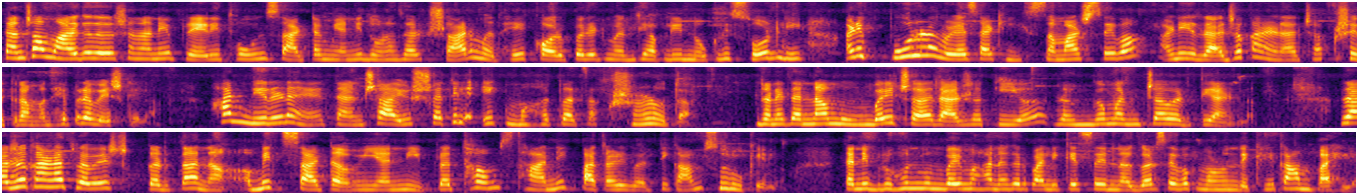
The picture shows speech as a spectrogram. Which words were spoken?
त्यांच्या मार्गदर्शनाने प्रेरित होऊन साटम यांनी दोन हजार चारमध्ये कॉर्पोरेटमधली आपली नोकरी सोडली आणि पूर्ण वेळेसाठी समाजसेवा आणि राजकारणाच्या क्षेत्रामध्ये प्रवेश केला. हा निर्णय त्यांच्या आयुष्यातील एक महत्त्वाचा क्षण होता. ज्याने त्यांना मुंबईच्या राजकीय रंगमंचावरती आणलं. राजकारणात प्रवेश करताना अमित साटम यांनी प्रथम स्थानिक पातळीवरती काम सुरू केलं. त्यांनी बृहन्मुंबई महानगरपालिकेचे नगरसेवक म्हणून देखील काम पाहिलं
